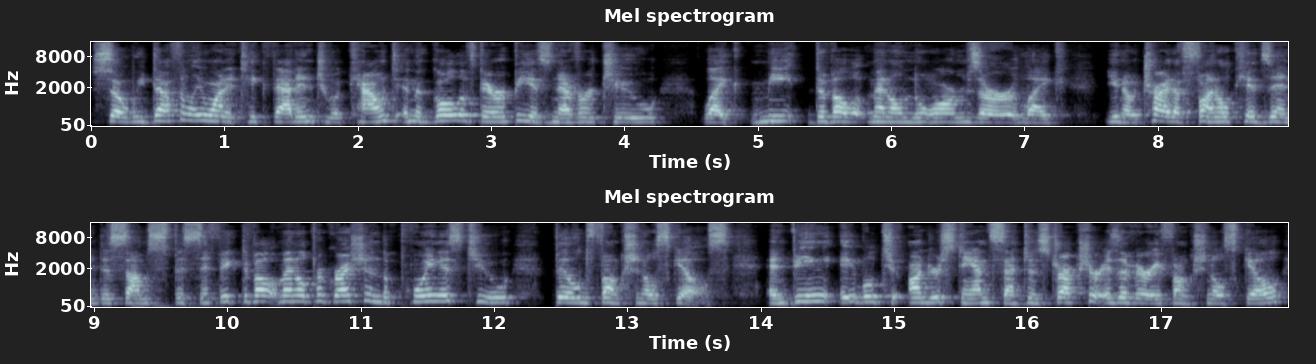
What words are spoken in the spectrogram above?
So we definitely want to take that into account. And the goal of therapy is never to like meet developmental norms or like you know, try to funnel kids into some specific developmental progression. The point is to build functional skills. And being able to understand sentence structure is a very functional skill.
